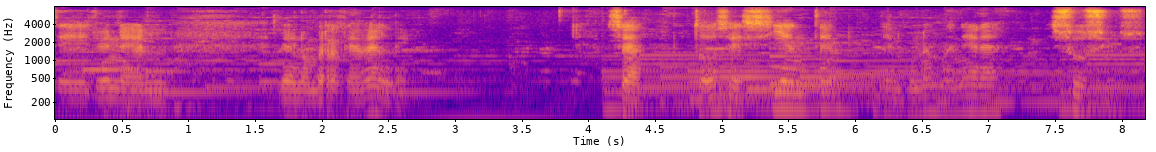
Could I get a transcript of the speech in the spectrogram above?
de ello en el, en el hombre rebelde. O sea, todos se sienten de alguna manera sucios,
